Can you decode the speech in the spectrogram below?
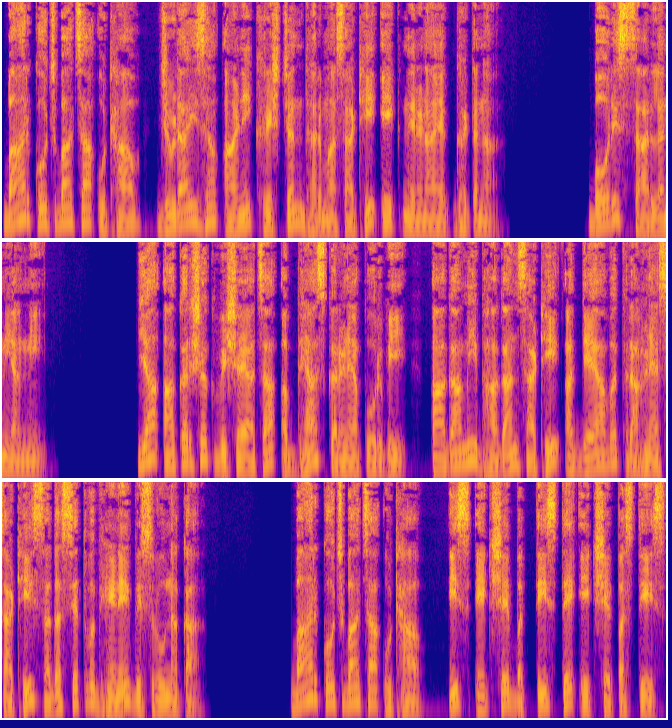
बार कोचबाचा उठाव ज्युडाइझम आणि ख्रिश्चन धर्मासाठी एक निर्णायक घटना. बोरिस सार्लन यांनी या आकर्षक विषयाचा अभ्यास करण्यापूर्वी आगामी भागांसाठी अद्ययावत राहण्यासाठी सदस्यत्व घेणे विसरू नका. बार कोचबाचा उठाव इस एकशे बत्तीस ते एकशे पस्तीस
